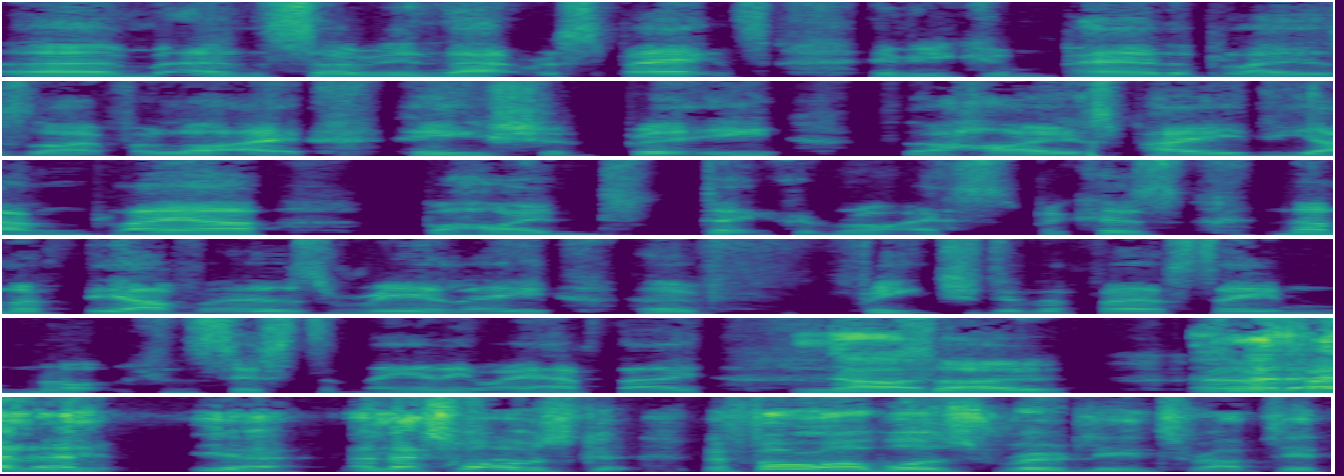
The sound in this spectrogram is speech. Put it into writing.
Um, and so, in that respect, if you compare the players like for like, he should be the highest paid young player behind Declan Rice because none of the others really have featured in the first team, not consistently anyway, have they? No. So, so and, and, and, yeah, and that's what I was before I was rudely interrupted.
